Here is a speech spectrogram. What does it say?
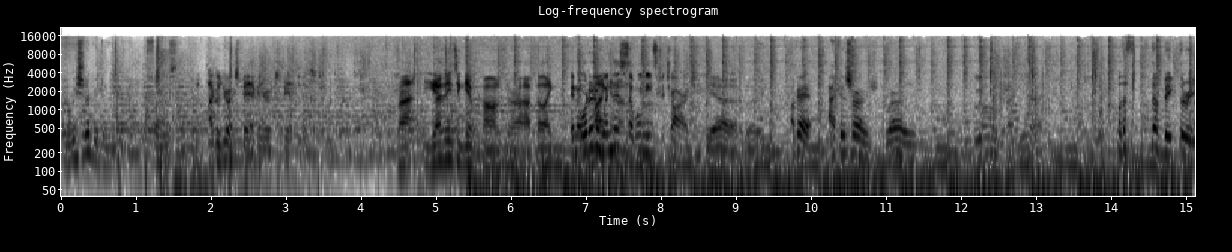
Bro, we shouldn't be doing that. I got your XP, I got your XP at least. Right, you guys need to give comms, bro. I feel like. In order to win this, on someone it. needs to charge. Yeah, like, Okay, I can charge. Where are you? Who's Mother, the big three.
